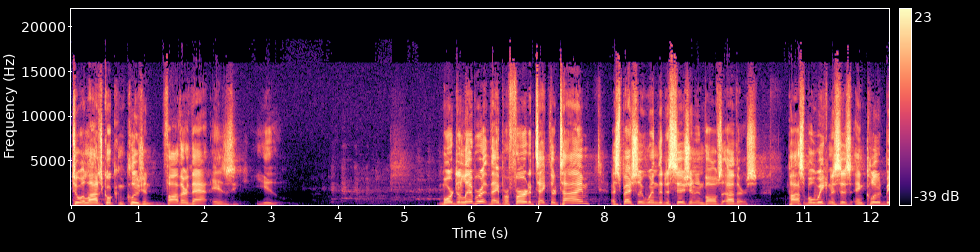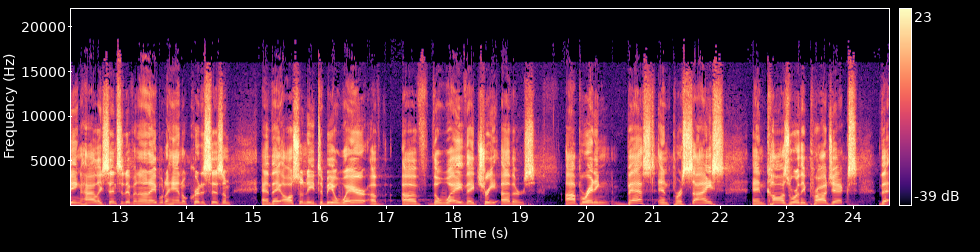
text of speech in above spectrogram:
to a logical conclusion. Father, that is you. More deliberate, they prefer to take their time, especially when the decision involves others. Possible weaknesses include being highly sensitive and unable to handle criticism, and they also need to be aware of, of the way they treat others. Operating best in precise and causeworthy projects, the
